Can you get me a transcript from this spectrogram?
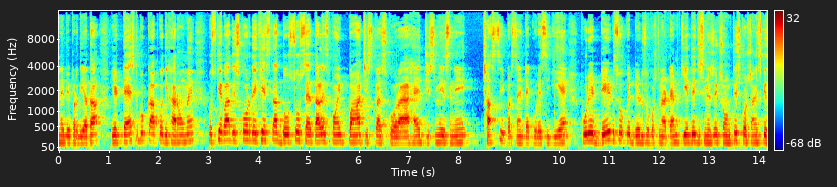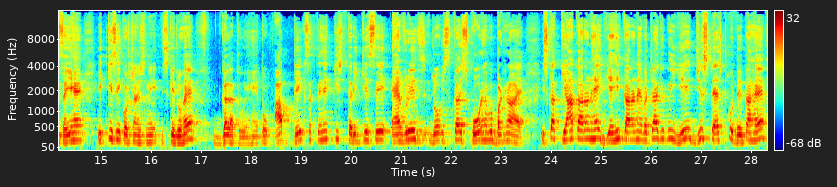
ने पेपर दिया था। ये टेस्ट बुक का आपको दिखा रहा हूँ मैं। उसके बाद स्कोर देखिए, इसका दो इसका स्कोर आया है, जिसमें इसने छियासी परसेंट एक्यूरेसी की है। पूरे डेढ़ सौ के डेढ़ सौ क्वेश्चन अटैम्प्ट किए थे, जिसमें से एक सौ उनतीस क्वेश्चन इसके सही हैं, इक्कीस ही क्वेश्चन इसने, इसके जो है, गलत हुए हैं। तो आप देख सकते हैं किस तरीके से एवरेज जो इसका स्कोर है, वो बढ़ रहा है। इसका क्या कारण है? यही कारण है बच्चा, क्योंकि ये जिस टेस्ट को देता है,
